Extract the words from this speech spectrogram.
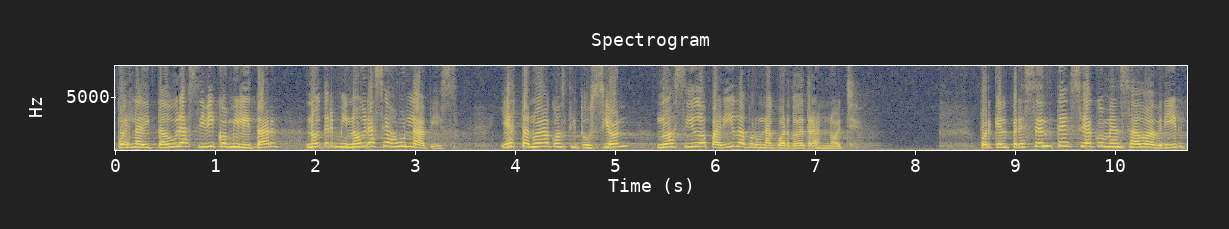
Pues la dictadura cívico-militar no terminó gracias a un lápiz, y esta nueva constitución no ha sido aparida por un acuerdo de trasnoche porque el presente se ha comenzado a abrir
